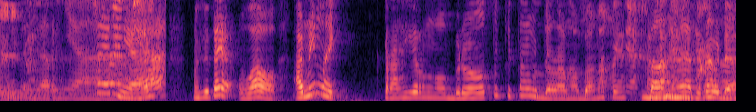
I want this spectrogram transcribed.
sebenarnya keren ya maksudnya wow I mean like terakhir ngobrol tuh kita udah lama banget ya. Banget. maksudnya udah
